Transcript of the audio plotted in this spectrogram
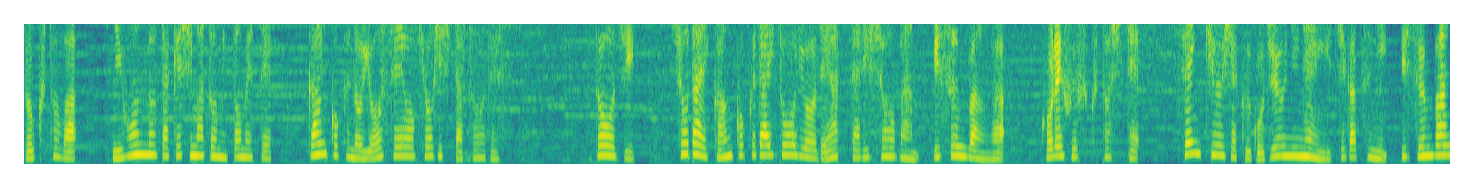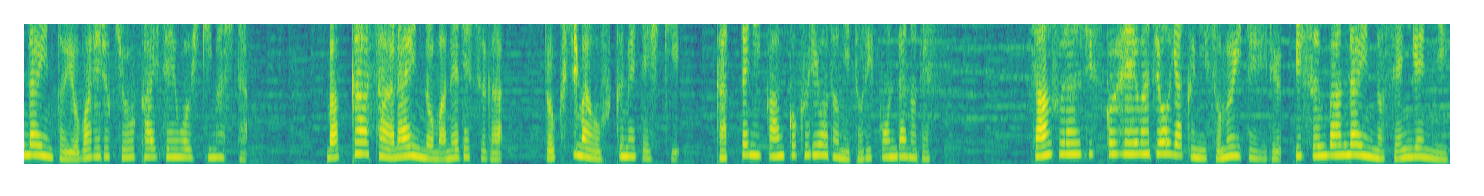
独とは日本の竹島と認めて韓国の要請を拒否したそうです。当時、初代韓国大統領であった李承晩、李寸晩は、これ不服として、1952年1月に李寸晩ラインと呼ばれる境界線を引きました。マッカーサーラインの真似ですが、徳島を含めて引き、勝手に韓国領土に取り込んだのです。サンフランシスコ平和条約に背いている李寸晩ラインの宣言に、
